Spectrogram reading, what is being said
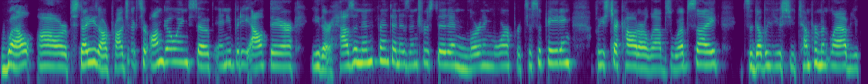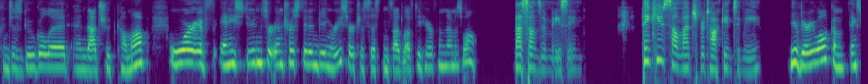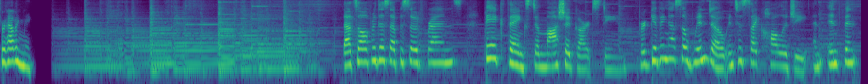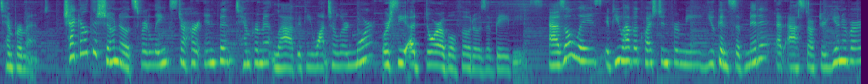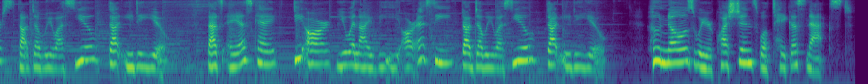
Well, our studies, our projects are ongoing. So if anybody out there either has an infant and is interested in learning more, participating, please check out our lab's website. It's the WSU Temperament Lab. You can just Google it and that should come up. Or if any students are interested in being research assistants, I'd love to hear from them as well. That sounds amazing. Thank you so much for talking to me. You're very welcome. Thanks for having me. That's all for this episode, friends. Big thanks to Masha Gartstein for giving us a window into psychology and infant temperament. Check out the show notes for links to her infant temperament lab if you want to learn more or see adorable photos of babies. As always, if you have a question for me, you can submit it at askdruniverse.wsu.edu. That's A-S-K D-R-U-N-I-V-E-R-S-E dot. Who knows where your questions will take us next?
